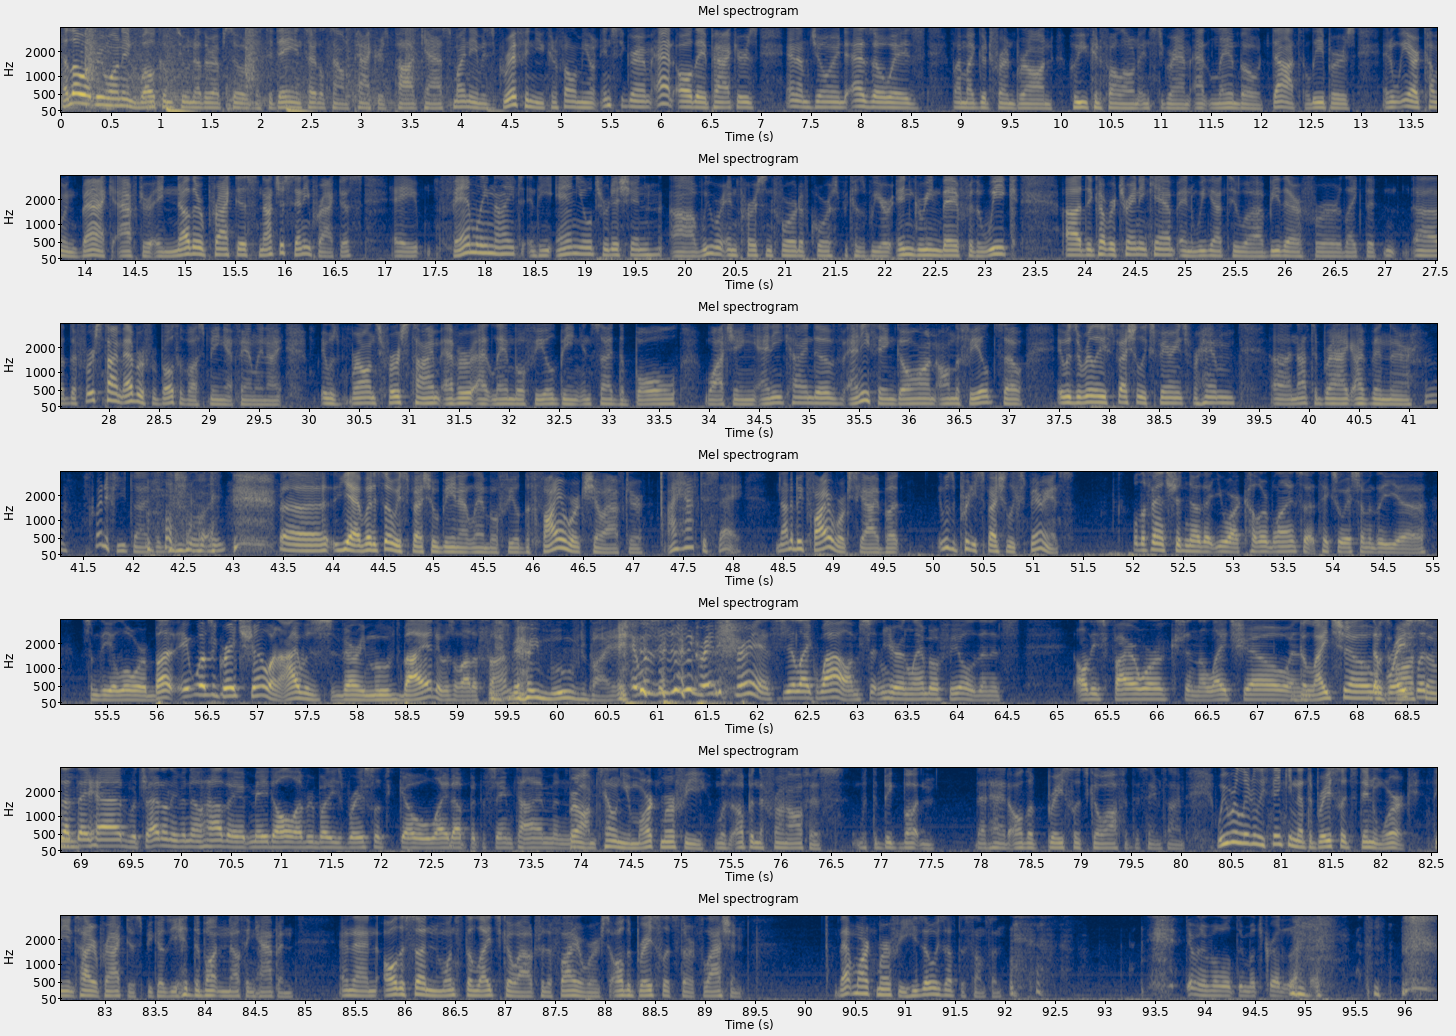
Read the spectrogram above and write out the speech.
Hello, everyone, and welcome to another episode of the Today in Titletown Packers podcast. My name is Griffin. You can follow me on Instagram at All Day Packers, and I'm joined, as always, by my good friend Braun, who you can follow on Instagram at Lambo.leapers. And we are coming back after another practice, not just any practice, a family night, the annual tradition. Uh, we were in person for it, of course, because we are in Green Bay for the week uh, to cover training camp, and we got to uh, be there for like the uh, the first time ever for both of us being at family night. It was Braun's first time ever at Lambeau Field, being inside the bowl, watching any kind of anything go on on the field. So it was a really special experience for him. Uh, not to brag, I've been there. uh, Quite a few times at this point. Uh, yeah, but it's always special being at Lambeau Field. The fireworks show after, I have to say, not a big fireworks guy, but it was a pretty special experience. Well, the fans should know that you are colorblind, so that takes away some of the uh, some of the allure. But it was a great show, and I was very moved by it. It was a lot of fun. Very moved by it. it was just a great experience. You're like, wow, I'm sitting here in Lambeau Field, and it's all these fireworks and the light show and the light show, the bracelets awesome. that they had, which I don't even know how they made all everybody's bracelets go light up at the same time. And Bro, I'm telling you, Mark Murphy was up in the front office with the big button that had all the bracelets go off at the same time. We were literally thinking that the bracelets didn't work the entire practice because you hit the button, nothing happened. And then all of a sudden, once the lights go out for the fireworks, all the bracelets start flashing. That Mark Murphy, he's always up to something. giving him a little too much credit. I think.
